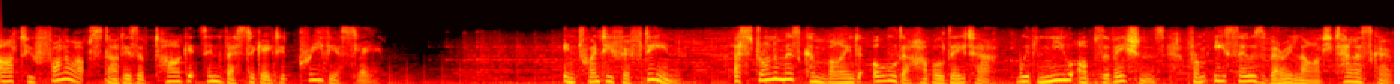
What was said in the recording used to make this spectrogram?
are to follow up studies of targets investigated previously. In 2015, astronomers combined older Hubble data with new observations from ESO's Very Large Telescope.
